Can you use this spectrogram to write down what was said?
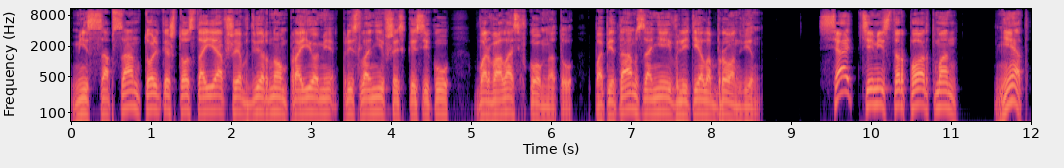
Мисс Сапсан, только что стоявшая в дверном проеме, прислонившись к косяку, ворвалась в комнату. По пятам за ней влетела Бронвин. «Сядьте, мистер Портман!» «Нет,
